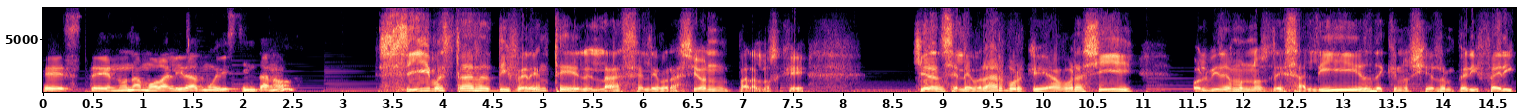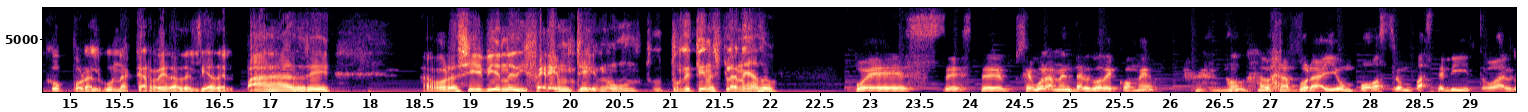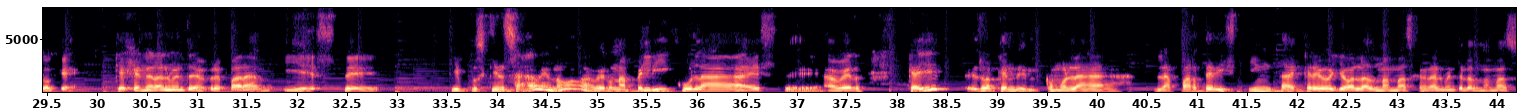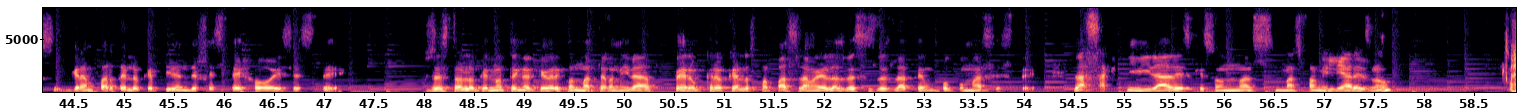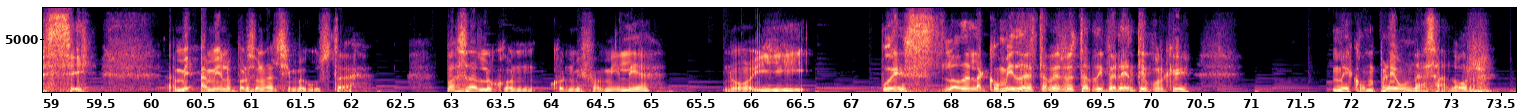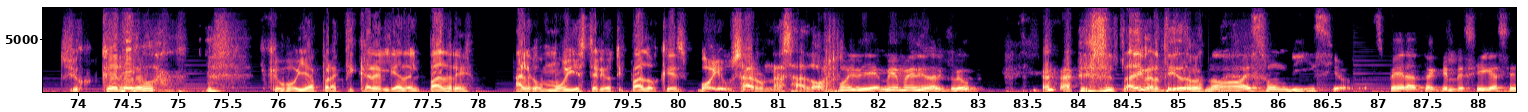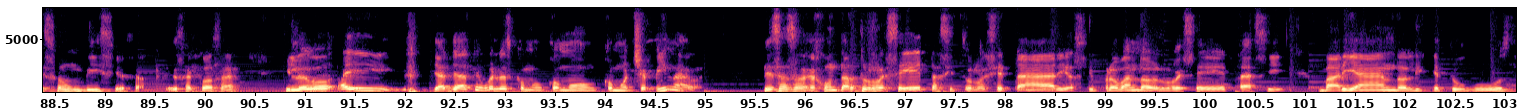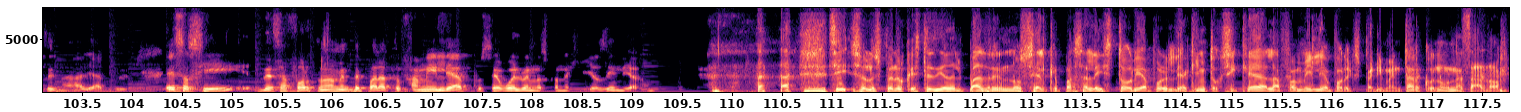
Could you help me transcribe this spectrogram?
este, en una modalidad muy distinta, ¿no? Sí, va a estar diferente la celebración para los que quieran celebrar, porque ahora sí, olvidémonos de salir, de que nos cierren periférico por alguna carrera del Día del Padre. Ahora sí viene diferente, ¿no? ¿Tú, qué tienes planeado? Pues, este, seguramente algo de comer. ¿no? Habrá por ahí un postre, un pastelito, algo que, que generalmente me preparan y este y pues quién sabe, ¿no? A ver una película, este, a ver, que ahí es lo que como la, la parte distinta, creo yo, a las mamás. Generalmente las mamás, gran parte de lo que piden de festejo es este, pues esto lo que no tenga que ver con maternidad, pero creo que a los papás la mayoría de las veces les late un poco más este, las actividades que son más, más familiares, ¿no? Sí, a mí, a mí en lo personal sí me gusta pasarlo con, con mi familia, ¿no? Y pues lo de la comida esta vez va a estar diferente porque me compré un asador. Yo creo que voy a practicar el Día del Padre algo muy estereotipado que es voy a usar un asador. Muy bien, bienvenido al club. Está divertido. No, es un vicio. Espérate a que le sigas, es un vicio esa, cosa. Y luego hay, ya, ya te vuelves como, como, como chepina, Empiezas a juntar tus recetas y tus recetarios y probando recetas y variándole que tu gusto y nada, ya. Pues, eso sí, desafortunadamente para tu familia, pues se vuelven los conejillos de India, ¿no? sí, solo espero que este Día del Padre no sea el que pasa la historia por el día que intoxique a la familia por experimentar con un asador.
